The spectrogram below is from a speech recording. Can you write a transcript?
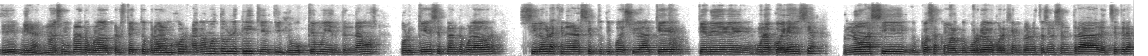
eh, mira, no es un plan regulador perfecto, pero a lo mejor hagamos doble clic y, busquemos y entendamos por qué ese plan regulador sí logra generar cierto tipo de ciudad que tiene una coherencia, no así cosas como lo que ocurrió, por ejemplo, en Estación Central, etcétera,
